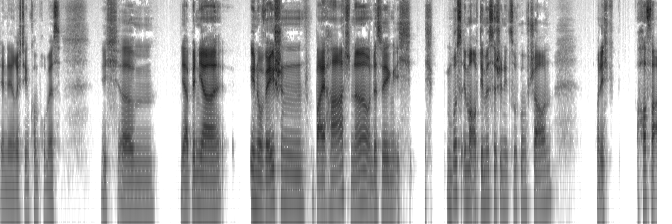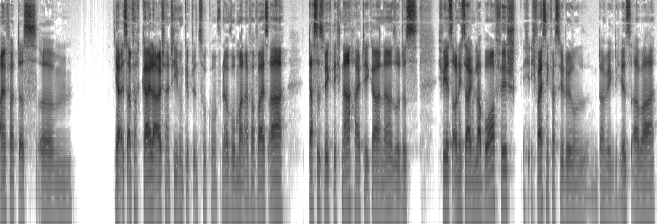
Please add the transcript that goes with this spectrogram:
den, den richtigen Kompromiss. Ich ähm, ja, bin ja Innovation by Heart, ne? Und deswegen, ich, ich muss immer optimistisch in die Zukunft schauen. Und ich hoffe einfach, dass ähm, ja, es einfach geile Alternativen gibt in Zukunft, ne? Wo man einfach weiß, ah, das ist wirklich nachhaltiger, ne? Also das, ich will jetzt auch nicht sagen Laborfisch. Ich, ich weiß nicht, was die Lösung dann wirklich ist, aber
